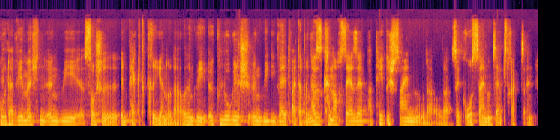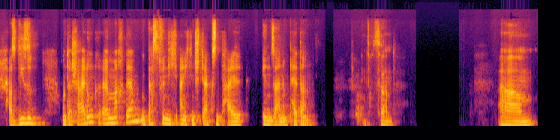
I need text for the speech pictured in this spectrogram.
Oder mhm. wir möchten irgendwie Social Impact kreieren oder irgendwie ökologisch irgendwie die Welt weiterbringen. Also es kann auch sehr, sehr pathetisch sein oder, oder sehr groß sein und sehr abstrakt sein. Also diese Unterscheidung äh, macht er. Und das finde ich eigentlich den stärksten Teil in seinem Pattern. Interessant. Ähm,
